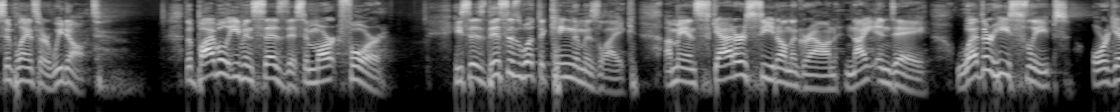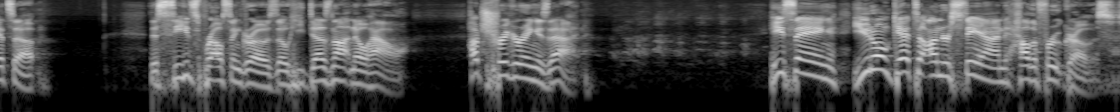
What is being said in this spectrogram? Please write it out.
Simple answer we don't. The Bible even says this in Mark 4. He says, This is what the kingdom is like. A man scatters seed on the ground night and day. Whether he sleeps or gets up, the seed sprouts and grows, though he does not know how. How triggering is that? He's saying, You don't get to understand how the fruit grows.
